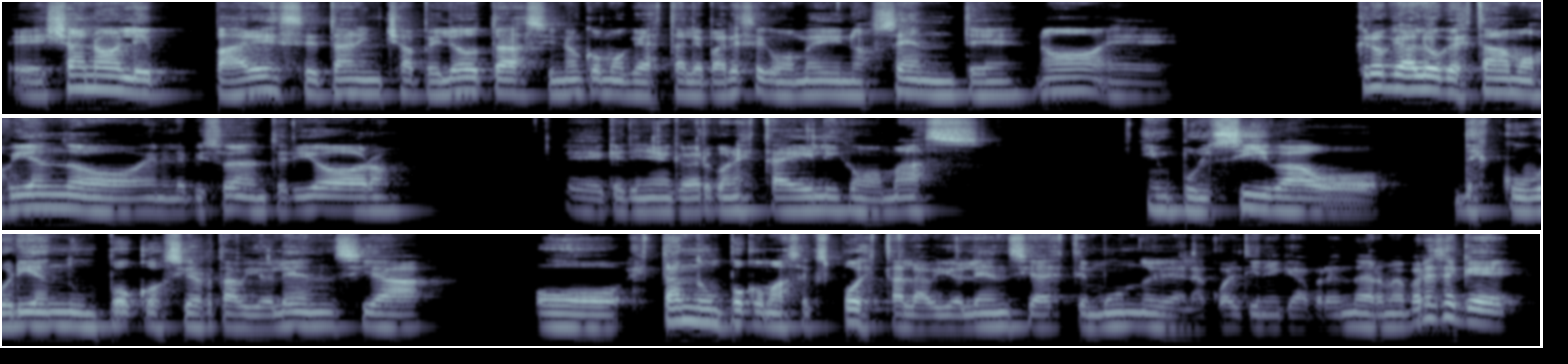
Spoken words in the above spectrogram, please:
Eh, ya no le parece tan hincha pelota, sino como que hasta le parece como medio inocente, ¿no? Eh, creo que algo que estábamos viendo en el episodio anterior, eh, que tenía que ver con esta Ellie como más impulsiva o descubriendo un poco cierta violencia o estando un poco más expuesta a la violencia de este mundo y de la cual tiene que aprender. Me parece que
